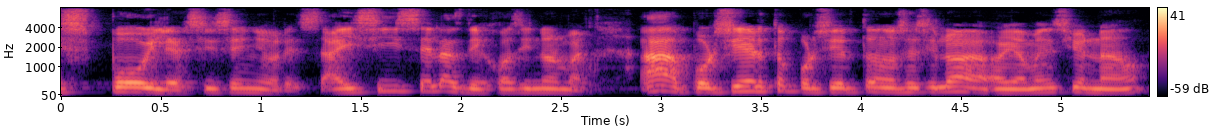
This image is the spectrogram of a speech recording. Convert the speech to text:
spoilers, sí señores. Ahí sí se las dejo así normal. Ah, por cierto, por cierto, no sé si lo había mencionado,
